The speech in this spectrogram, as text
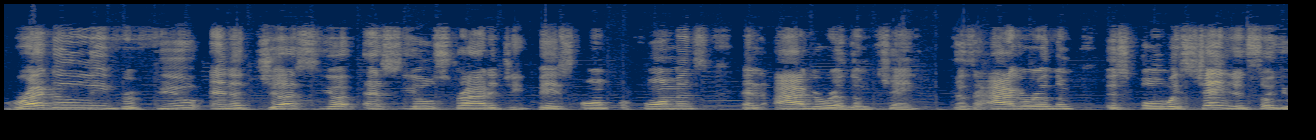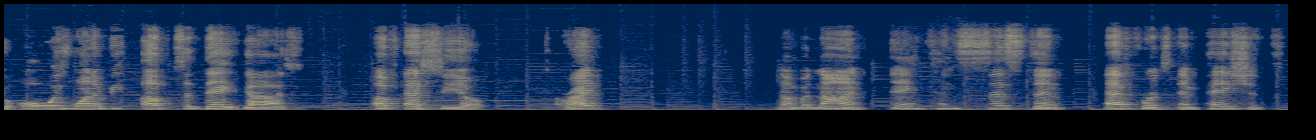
Regularly review and adjust your SEO strategy based on performance and algorithm changes because the algorithm is always changing. So you always want to be up to date, guys, of SEO. All right. Number nine, inconsistent efforts and patience.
